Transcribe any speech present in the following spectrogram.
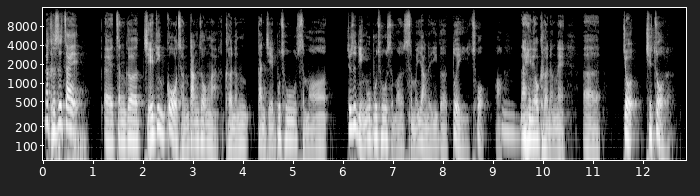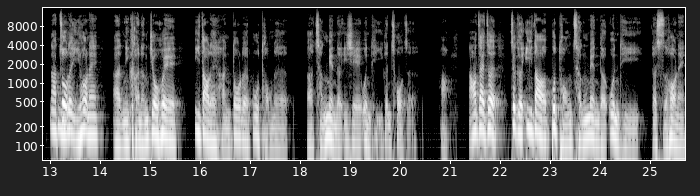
那可是，在呃整个决定过程当中啊，可能感觉不出什么，就是领悟不出什么什么样的一个对与错啊。那很有可能呢。呃，就去做了。那做了以后呢？呃，你可能就会遇到了很多的不同的呃层面的一些问题跟挫折啊。然后在这这个遇到不同层面的问题的时候呢，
